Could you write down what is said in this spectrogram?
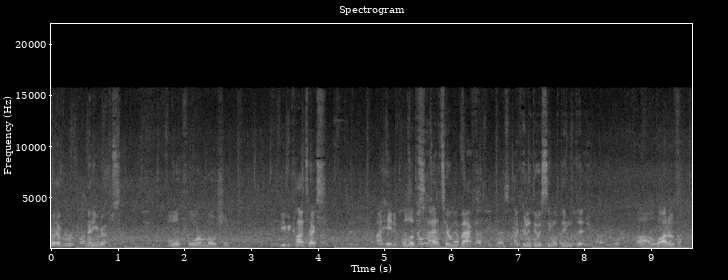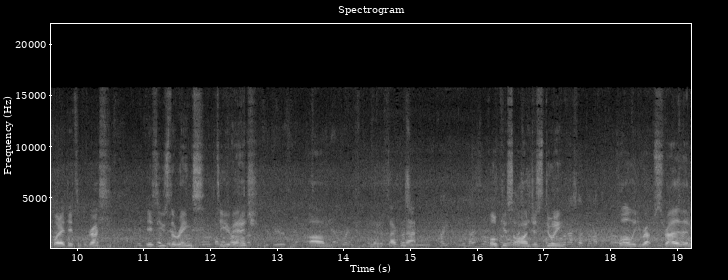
whatever many reps, full form motion. To give you context, I hated pull-ups. I had a terrible back. I couldn't do a single thing with it. Uh, a lot of what I did to progress is use the rings to your advantage. Um, and then aside from that, focus on just doing quality reps rather than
